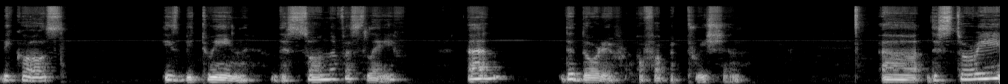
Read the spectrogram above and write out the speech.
because it's between the son of a slave and the daughter of a patrician. Uh, the story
